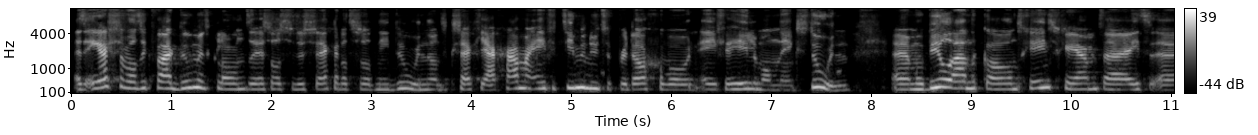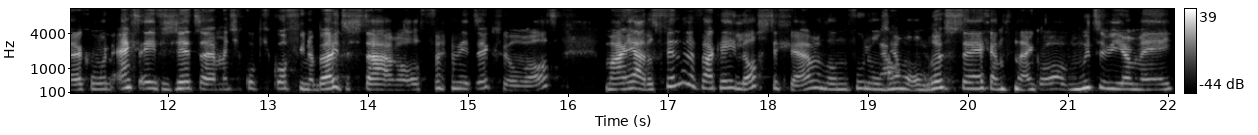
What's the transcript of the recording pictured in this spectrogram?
het eerste wat ik vaak doe met klanten is als ze dus zeggen dat ze dat niet doen. Dat ik zeg, ja, ga maar even 10 minuten per dag gewoon even helemaal niks doen. Uh, mobiel aan de kant, geen schermtijd. Uh, gewoon echt even zitten met je kopje koffie naar buiten staren of weet ik veel wat. Maar ja, dat vinden we vaak heel lastig, hè? want dan voelen we ons helemaal onrustig en dan denken we, oh, moeten we hiermee?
